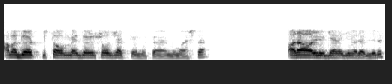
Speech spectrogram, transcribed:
Ama 4 bir savunmaya dönüş olacaktır muhtemelen bu maçta. Arao'yu gene görebiliriz.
